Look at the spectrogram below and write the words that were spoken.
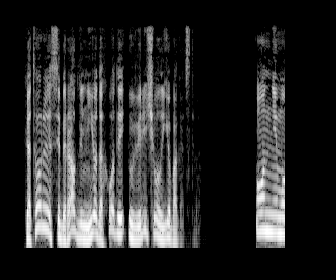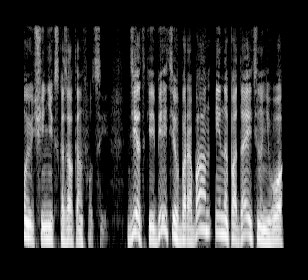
который собирал для нее доходы и увеличивал ее богатство. «Он не мой ученик», — сказал Конфуций. «Детки, бейте в барабан и нападайте на него,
